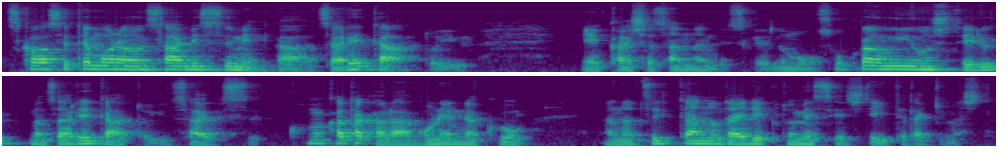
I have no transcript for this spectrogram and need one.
使わせてもらうサービス名が theLetter という会社さんなんですけれども、そこが運用しているザレターというサービス、この方からご連絡をあの Twitter のダイレクトメッセージでいただきました。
